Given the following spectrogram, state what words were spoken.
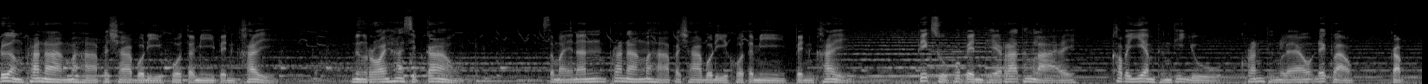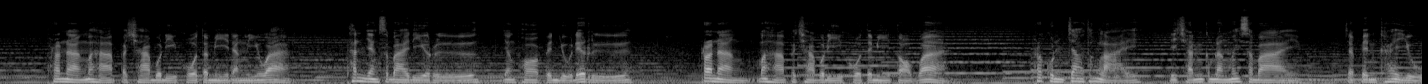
เรื่องพระนางมหาประชาบดีโคตมีเป็นไข้ 159 สมัยนั้นพระนางมหาประชาบดีโคตมีเป็นไข้ ภิกษุผู้เป็นเถระทั้งหลายเข้าไปเยี่ยมถึงที่อยู่ ครั้นถึงแล้วได้กล่าวกับพระนางมหาประชาบดีโคตมีดังนี้ว่า ท่านยังสบายดีหรือยังพอเป็นอยู่ได้หรือ พระนางมหาประชาบดีโคตมีตอบว่า พระคุณเจ้าทั้งหลาย ดิฉันกำลังไม่สบาย จะเป็นไข้อยู่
